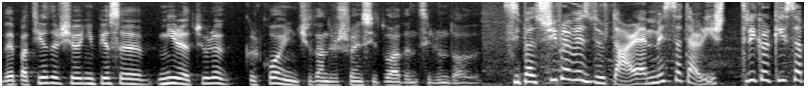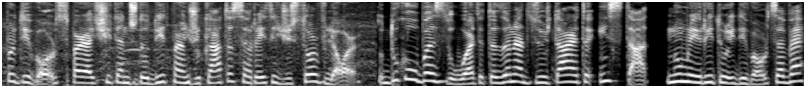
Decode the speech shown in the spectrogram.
dhe patjetër që një pjesë e mirë e tyre kërkojnë që ta ndryshojnë situatën në të cilën ndodhen. Sipas shifrave zyrtare, mesatarisht, tri kërkesa për divorc paraqiten çdo ditë pranë Gjykatës së Rrethit Gjyqësor Vlorë. Duke u bazuar te të dhënat zyrtare të INSTAT, numri i rritur i divorceve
